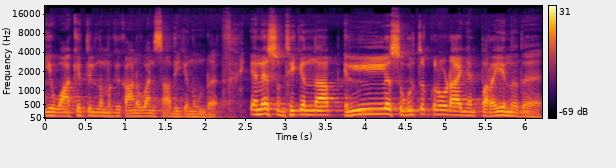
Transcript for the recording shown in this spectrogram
ഈ വാക്യത്തിൽ നമുക്ക് കാണുവാൻ സാധിക്കുന്നുണ്ട്. എന്നെ ശ്രദ്ധിക്കുന്ന എല്ലാ സുഹൃത്തുക്കളോടായി ഞാൻ പറയുന്നത്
